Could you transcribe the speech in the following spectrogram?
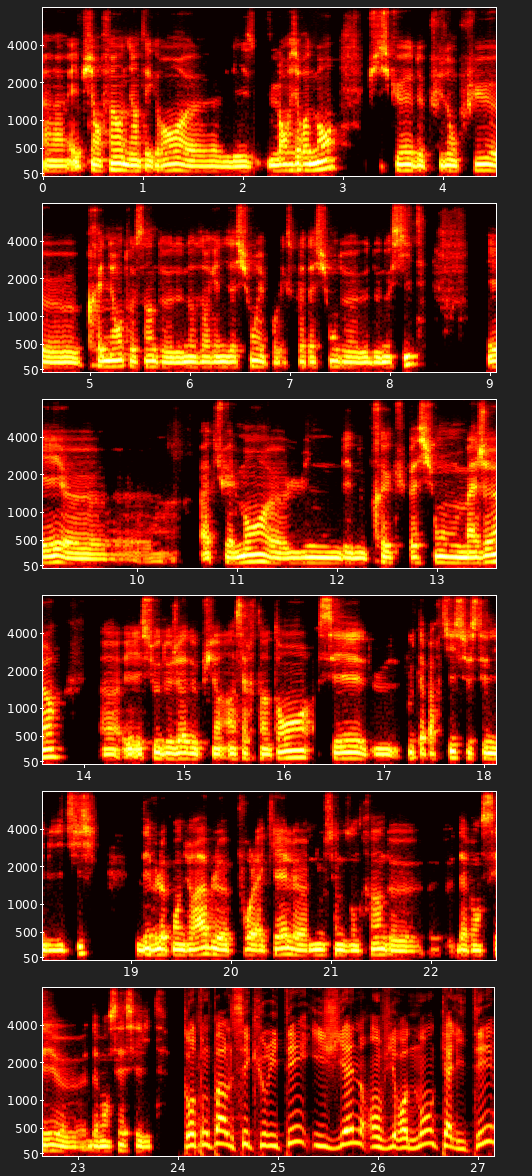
Euh, et puis enfin en y intégrant euh, l'environnement, puisque de plus en plus euh, prégnante au sein de, nos organisations et pour l'exploitation de, nos sites. Et actuellement, l'une de nos préoccupations majeures, et ce déjà depuis un, certain temps, c'est toute la partie sustainability, développement durable, pour laquelle nous sommes en train d'avancer d'avancer assez vite. Quand on parle sécurité, hygiène, environnement, qualité,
